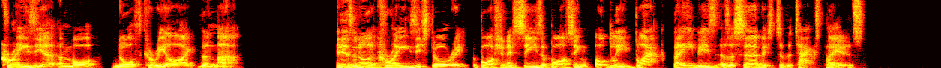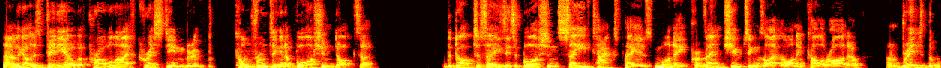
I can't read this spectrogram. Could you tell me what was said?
crazier and more North Korea like than that? Here's another crazy story. Abortionist sees aborting ugly black babies as a service to the taxpayers. Now, they got this video of a pro life Christian group confronting an abortion doctor. The doctor says his abortions save taxpayers money, prevent shootings like the one in Colorado, and rid the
